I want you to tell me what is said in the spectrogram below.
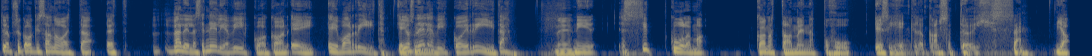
työpsykologi sanoo, että, että välillä se neljä viikkoakaan ei, ei vaan riitä. Ja jos neljä viikkoa ei riitä, Niin. niin sit kuulemma kannattaa mennä puhua esihenkilön kanssa töissä. Ja,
